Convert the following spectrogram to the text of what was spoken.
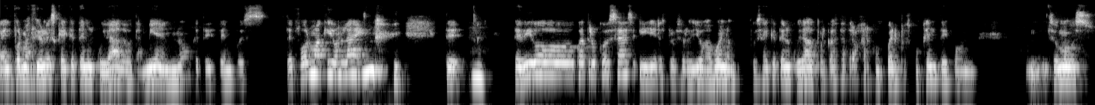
hay formaciones que hay que tener cuidado también, ¿no? Que te dicen, pues te formo aquí online, te, mm. te digo cuatro cosas y eres profesor de yoga. Bueno, pues hay que tener cuidado porque vas a trabajar con cuerpos, con gente, con, somos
